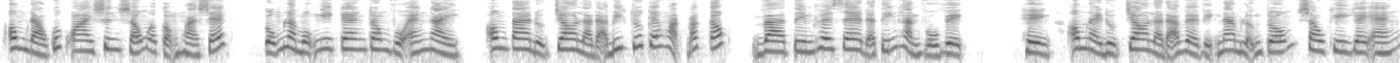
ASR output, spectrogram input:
ông Đào Quốc Oai sinh sống ở Cộng hòa Séc, cũng là một nghi can trong vụ án này. Ông ta được cho là đã biết trước kế hoạch bắt cóc và tìm thuê xe để tiến hành vụ việc. Hiện, ông này được cho là đã về Việt Nam lẫn trốn sau khi gây án.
